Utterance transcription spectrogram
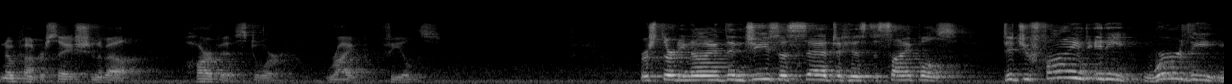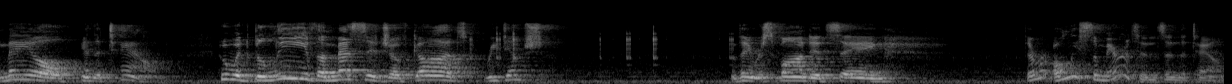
No conversation about harvest or ripe fields. Verse 39 Then Jesus said to his disciples, Did you find any worthy male in the town who would believe the message of God's redemption? They responded, saying, There were only Samaritans in the town.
